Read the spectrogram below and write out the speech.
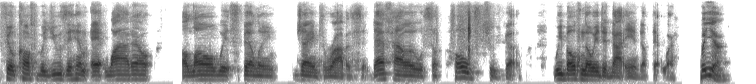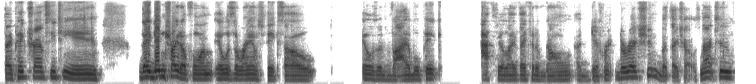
feel comfortable using him at wideout along with spelling James Robinson. That's how it was supposed to go. We both know it did not end up that way. But yeah, they picked Travis Etienne. They didn't trade up for him. It was the Rams pick. So it was a viable pick. I feel like they could have gone a different direction, but they chose not to.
